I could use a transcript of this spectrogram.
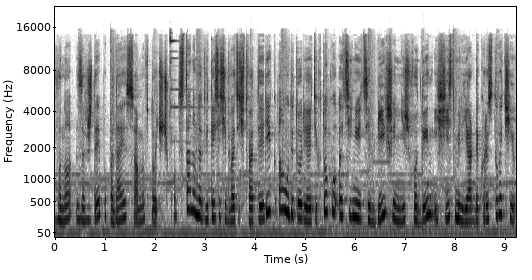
Воно завжди попадає саме в точечку. Станом на 2024 рік аудиторія TikTok оцінюється більше ніж в 1,6 мільярди користувачів.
